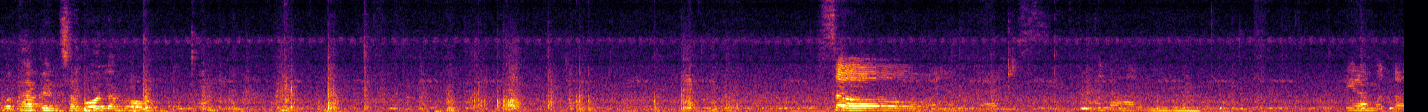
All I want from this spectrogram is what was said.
What happened sa bola mo? So, ayan guys. Ito. Hmm. Tingnan mo to.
